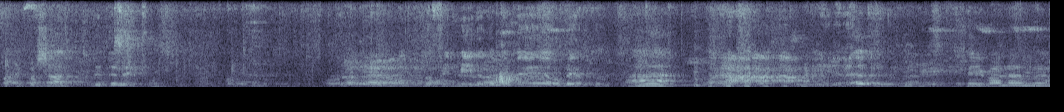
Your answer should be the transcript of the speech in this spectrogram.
Fai passare del telefono. La filmina domandai a Roberto. Ah! şey bananı.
